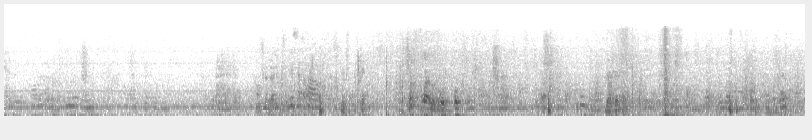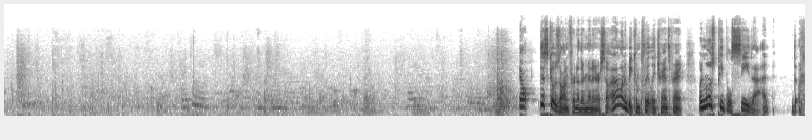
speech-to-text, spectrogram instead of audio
Now, this goes on for another minute or so, and I want to be completely transparent. When most people see that, th-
